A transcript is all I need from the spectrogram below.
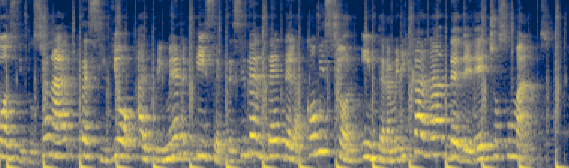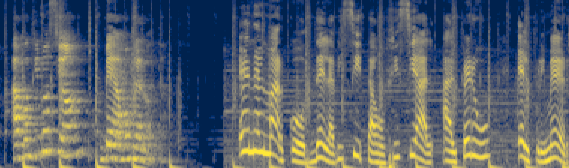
Constitucional recibió al primer vicepresidente de la Comisión Interamericana de Derechos Humanos. A continuación, veamos la nota. En el marco de la visita oficial al Perú, el primer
